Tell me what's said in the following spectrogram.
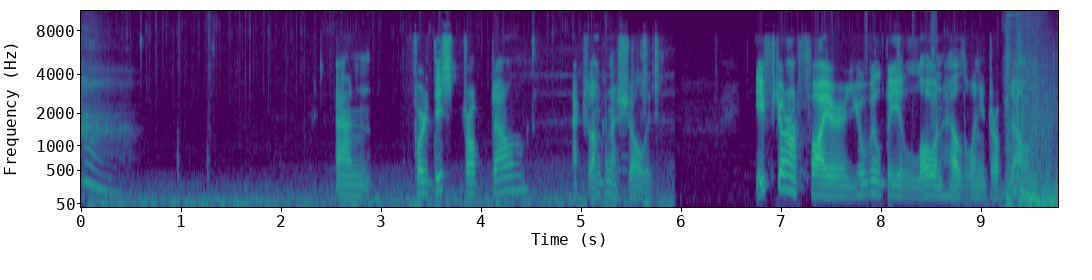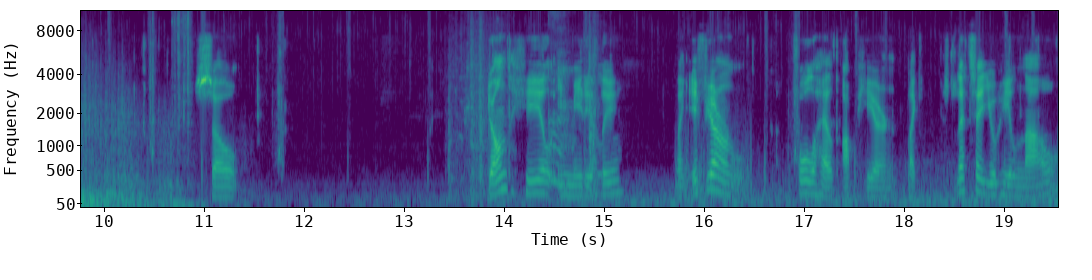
And for this drop down, actually I'm gonna show it. If you're on fire, you will be low in health when you drop down. So don't heal immediately. Like if you're on full health up here, like let's say you heal now.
